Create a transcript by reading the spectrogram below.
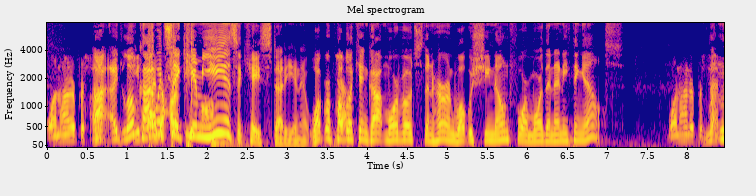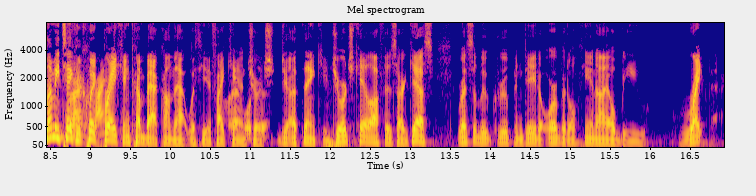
One hundred percent. Look, I would say Kim Yee is a case study in it. What Republican yeah. got more votes than her, and what was she known for more than anything else? One hundred percent. Let me take Brian, a quick Brian. break and come back on that with you if I can, right, we'll George. Uh, thank you. George Khalaf is our guest. Resolute Group and Data Orbital. He and I will be right back.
